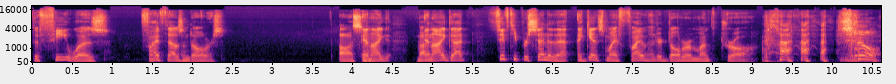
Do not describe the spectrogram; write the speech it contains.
the fee was five thousand dollars. Awesome. And I My- and I got 50% of that against my $500 a month draw. so,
